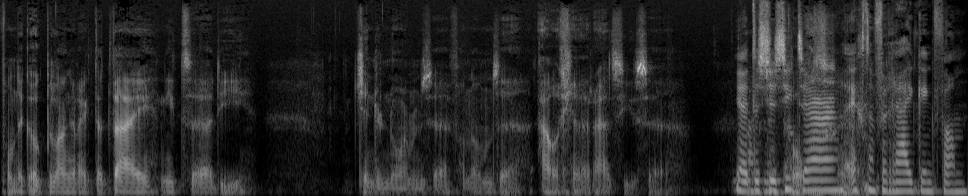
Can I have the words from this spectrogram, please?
vond ik ook belangrijk dat wij niet eh, die gender norms eh, van onze oude generaties. eh, Ja, dus je ziet daar echt een verrijking van.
